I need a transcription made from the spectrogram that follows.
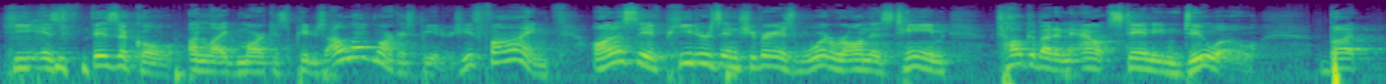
He is physical, unlike Marcus Peters. I love Marcus Peters. He's fine. Honestly, if Peters and Charvarius Ward were on this team, talk about an outstanding duo. But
